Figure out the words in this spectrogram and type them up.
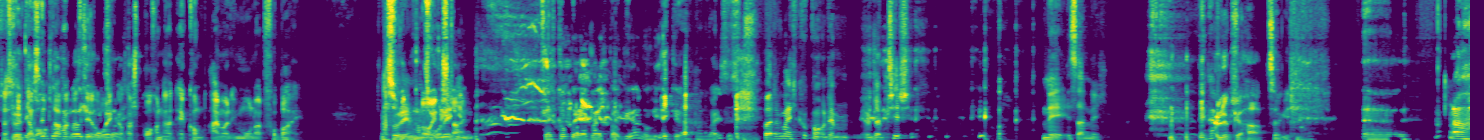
Das liegt ich- aber Das auch daran, dass der. Hohecker versprochen hat, er kommt einmal im Monat vorbei. ach so, mit den haben wir neuen ohnehin. Vielleicht kommt er ja gleich bei Björn um die Ecke. Man weiß es nicht. Warte mal, ich guck mal unterm unterm Tisch. nee, ist er nicht. Glück gehabt, sage ich mal. Äh, Ah,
